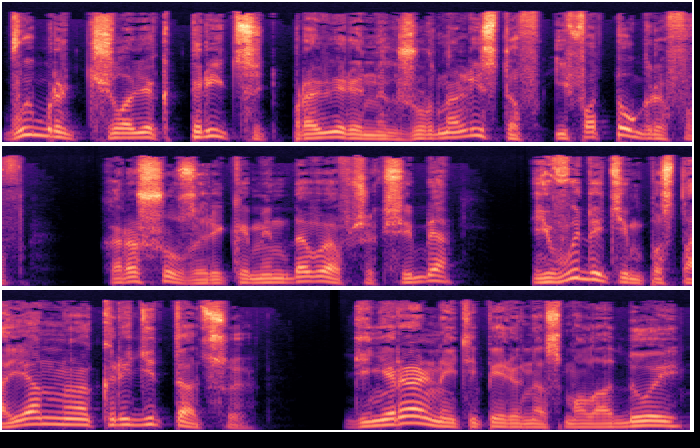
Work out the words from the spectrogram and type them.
выбрать человек 30 проверенных журналистов и фотографов, хорошо зарекомендовавших себя, и выдать им постоянную аккредитацию. Генеральный теперь у нас молодой.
